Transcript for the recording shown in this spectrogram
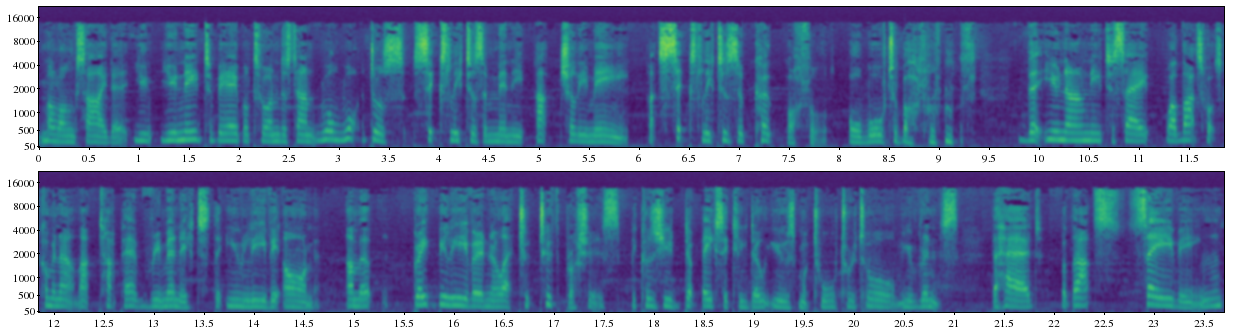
mm. alongside it. You you need to be able to understand. Well, what does six liters a minute actually mean? That's six liters of Coke bottles or water bottles. That you now need to say, well, that's what's coming out that tap every minute that you leave it on. I'm a great believer in electric toothbrushes because you d- basically don't use much water at all. You rinse the head, but that's saving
